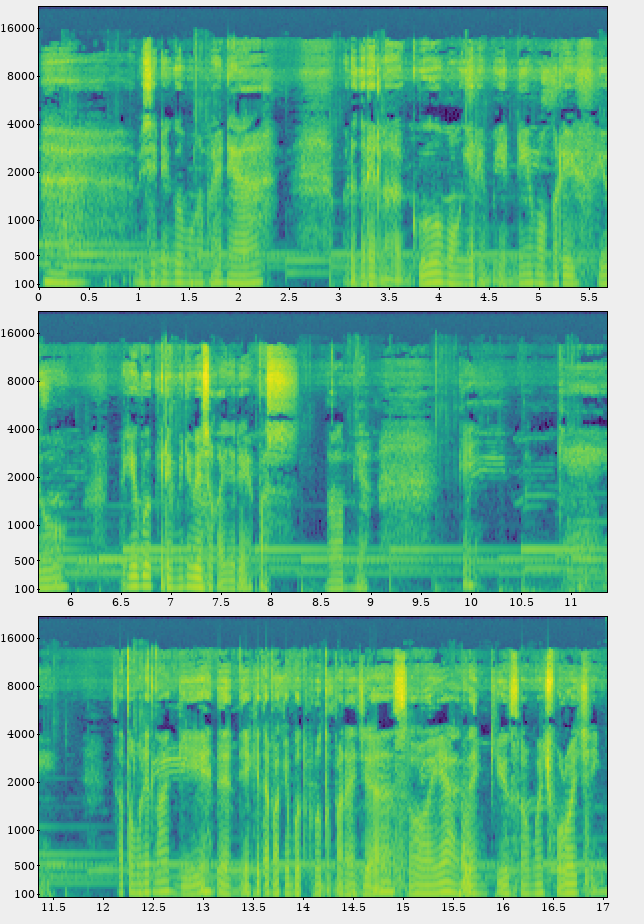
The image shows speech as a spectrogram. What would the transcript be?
Habis ini gue mau ngapain ya? Mau dengerin lagu mau ngirim ini mau nge-review. Tapi gue kirim ini besok aja deh pas malamnya? Satu menit lagi. Dan ya kita pakai buat penutupan aja. So yeah thank you so much for watching.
